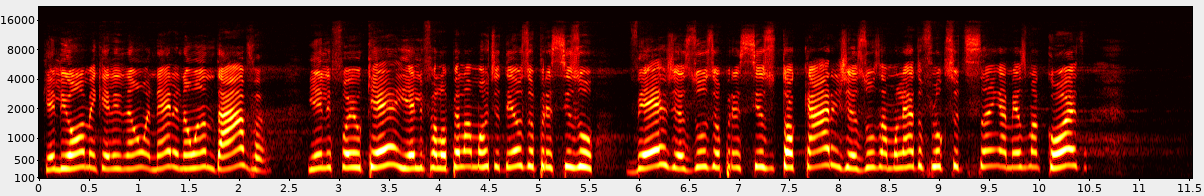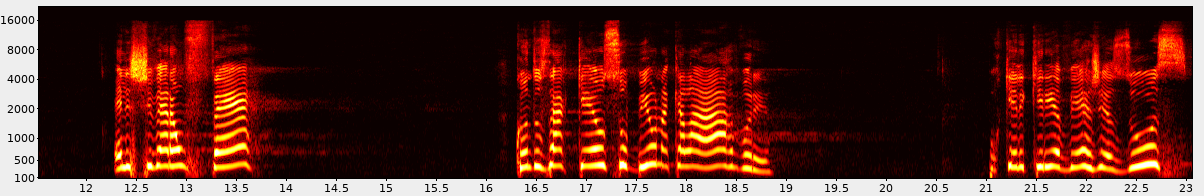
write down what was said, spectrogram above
Aquele homem que ele não, né, ele não andava. E ele foi o quê? E ele falou: pelo amor de Deus, eu preciso ver Jesus, eu preciso tocar em Jesus. A mulher do fluxo de sangue, a mesma coisa. Eles tiveram fé. Quando Zaqueu subiu naquela árvore, porque ele queria ver Jesus,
